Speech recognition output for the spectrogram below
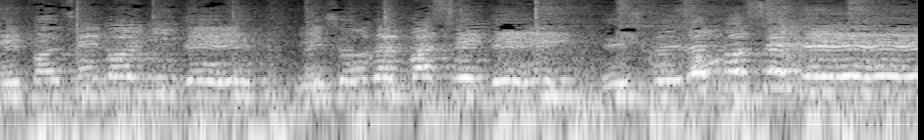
n'est pas une bonne idée, mais je ne pas céder, et je veux les posséder.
